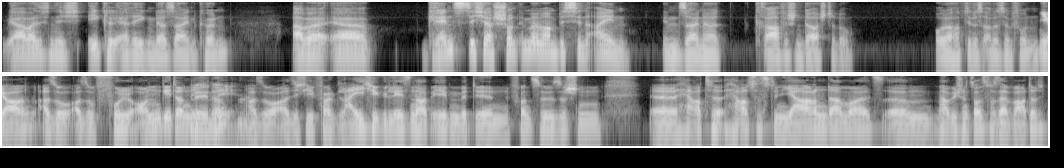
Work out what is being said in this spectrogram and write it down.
ja, weiß ich nicht, ekelerregender sein können. Aber er grenzt sich ja schon immer mal ein bisschen ein in seiner grafischen Darstellung. Oder habt ihr das anders empfunden? Ja, also, also full on geht er nicht. Nee, Nee, ne? Also als ich die Vergleiche gelesen habe, eben mit den französischen äh, Härte, härtesten Jahren damals, ähm, habe ich schon sonst was erwartet.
